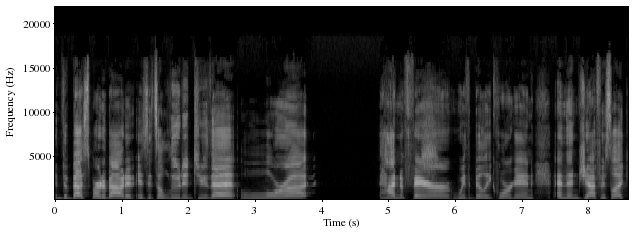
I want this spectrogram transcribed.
the best part about it is it's alluded to that Laura had an affair with Billy Corgan and then Jeff is like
